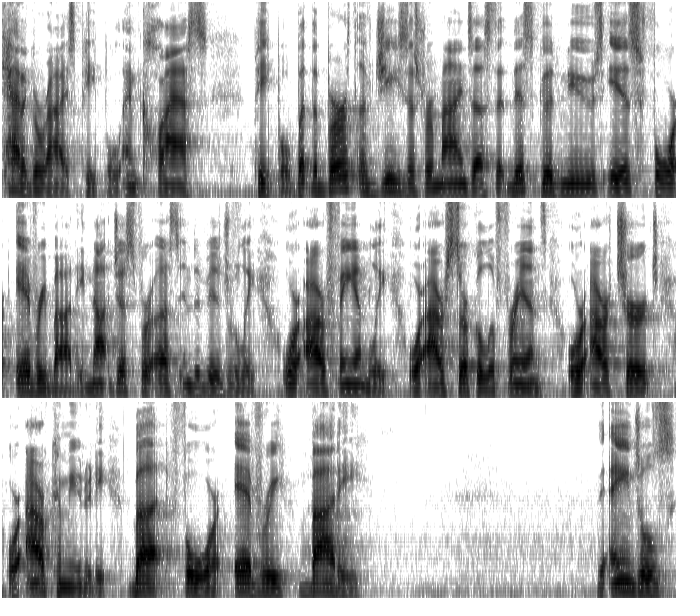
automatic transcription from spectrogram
categorize people and class people. But the birth of Jesus reminds us that this good news is for everybody, not just for us individually, or our family, or our circle of friends, or our church, or our community, but for everybody. The angels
